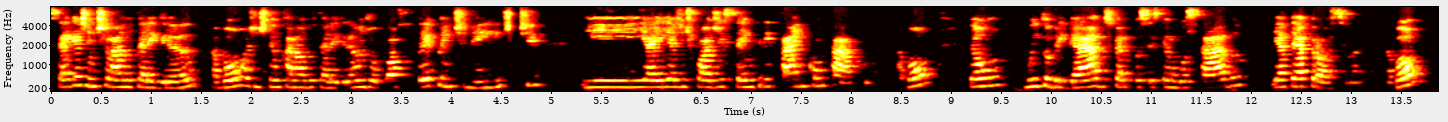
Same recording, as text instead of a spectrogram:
segue a gente lá no Telegram, tá bom? A gente tem um canal do Telegram onde eu posto frequentemente e aí a gente pode sempre estar em contato, tá bom? Então, muito obrigado, espero que vocês tenham gostado e até a próxima, tá bom?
